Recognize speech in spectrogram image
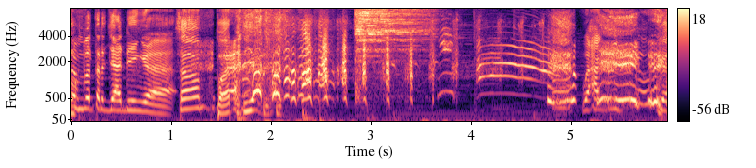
Sempet terjadi nggak? Sempet ya. Bagus juga.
